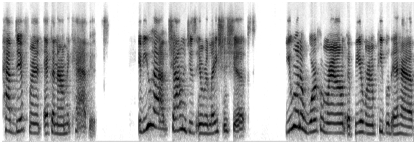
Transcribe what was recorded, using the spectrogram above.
have different economic habits. If you have challenges in relationships, you want to work around or be around people that have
